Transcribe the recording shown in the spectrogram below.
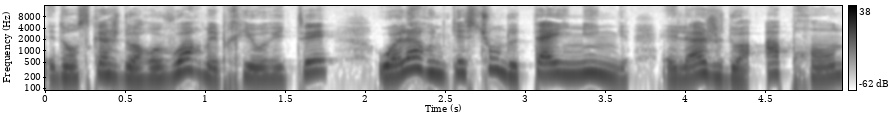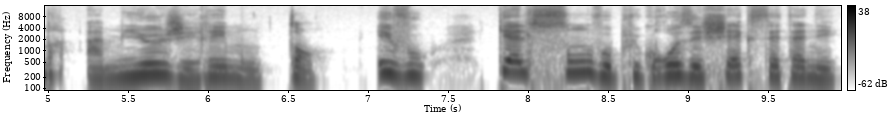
et dans ce cas je dois revoir mes priorités, ou alors une question de timing, et là je dois apprendre à mieux gérer mon temps Et vous, quels sont vos plus gros échecs cette année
